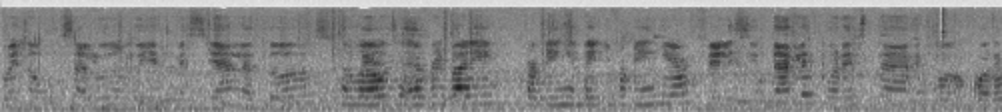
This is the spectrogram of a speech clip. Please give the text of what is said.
Bueno, un saludo muy especial a todos. Hello to everybody for being here. Thank you for being here. Felicitarles por esta Por- por es-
